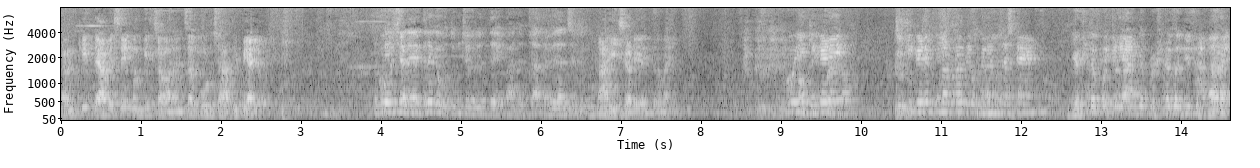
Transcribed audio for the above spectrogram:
कारण की त्यावेळेसही मंगेश चव्हाणांच्या गोडच्या हाती प्याले होते. हे षडयंत्र का हो? तुमच्या विरुद्ध आहे भाजपचं आता विधानसभेत काही षडयंत्र नाही. हो एकीकडे एकीकडे गुलाबराव देवकरांचा स्टँड ज्येष्ठ पत्रकारांचे प्रश्न कधी सुटणार आहे?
